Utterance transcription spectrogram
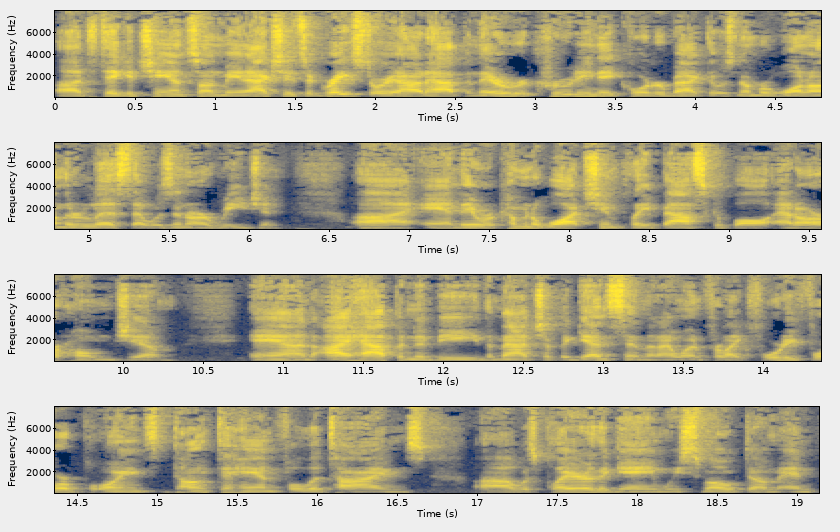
uh, to take a chance on me. And actually, it's a great story how it happened. They were recruiting a quarterback that was number one on their list that was in our region. Uh, and they were coming to watch him play basketball at our home gym. And I happened to be the matchup against him. And I went for like 44 points, dunked a handful of times, uh, was player of the game. We smoked them. And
